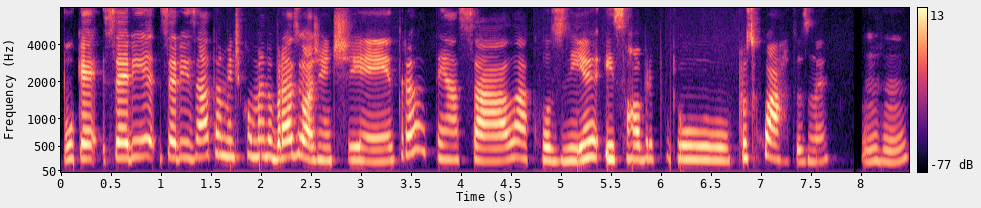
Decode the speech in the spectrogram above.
Porque seria, seria exatamente como é no Brasil. A gente entra, tem a sala, a cozinha e sobe para os quartos, né? Uhum.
